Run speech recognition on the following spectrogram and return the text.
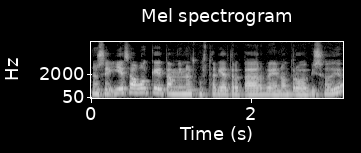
No sé, y es algo que también nos gustaría tratar en otro episodio,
